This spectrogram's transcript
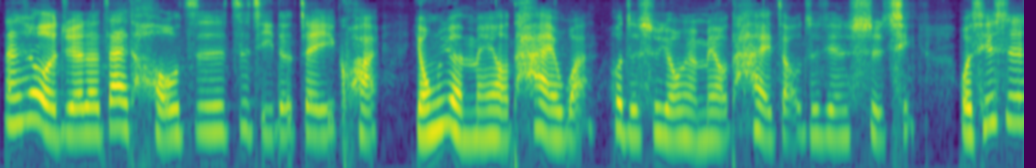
但是我觉得在投资自己的这一块，永远没有太晚，或者是永远没有太早这件事情。我其实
